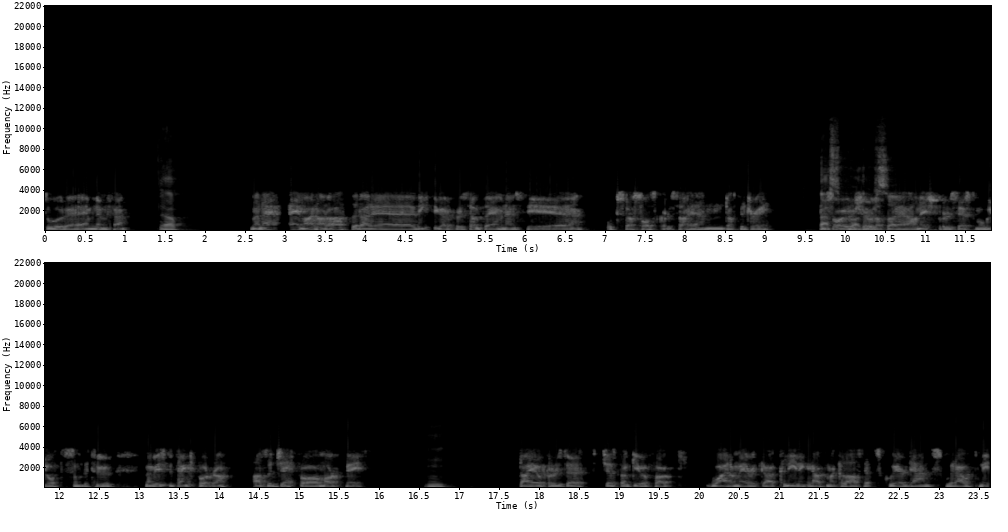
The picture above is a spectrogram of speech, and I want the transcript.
stor eh, Eminem-fan. Ja. Men jeg, jeg mener da at det er viktigere produsenter Eminems i uh, oppstartsfase, skal du si, enn Dr. Dre. Du Best sa jo selv at han er ikke produsert så mange låter som du tror. Men hvis du tenker på det, da. Altså Jeff og Mark Bates. Mm. Har jo Just Don't Give a Fuck, White America, Cleaning Out My Closet, Square Dance, Without Me,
